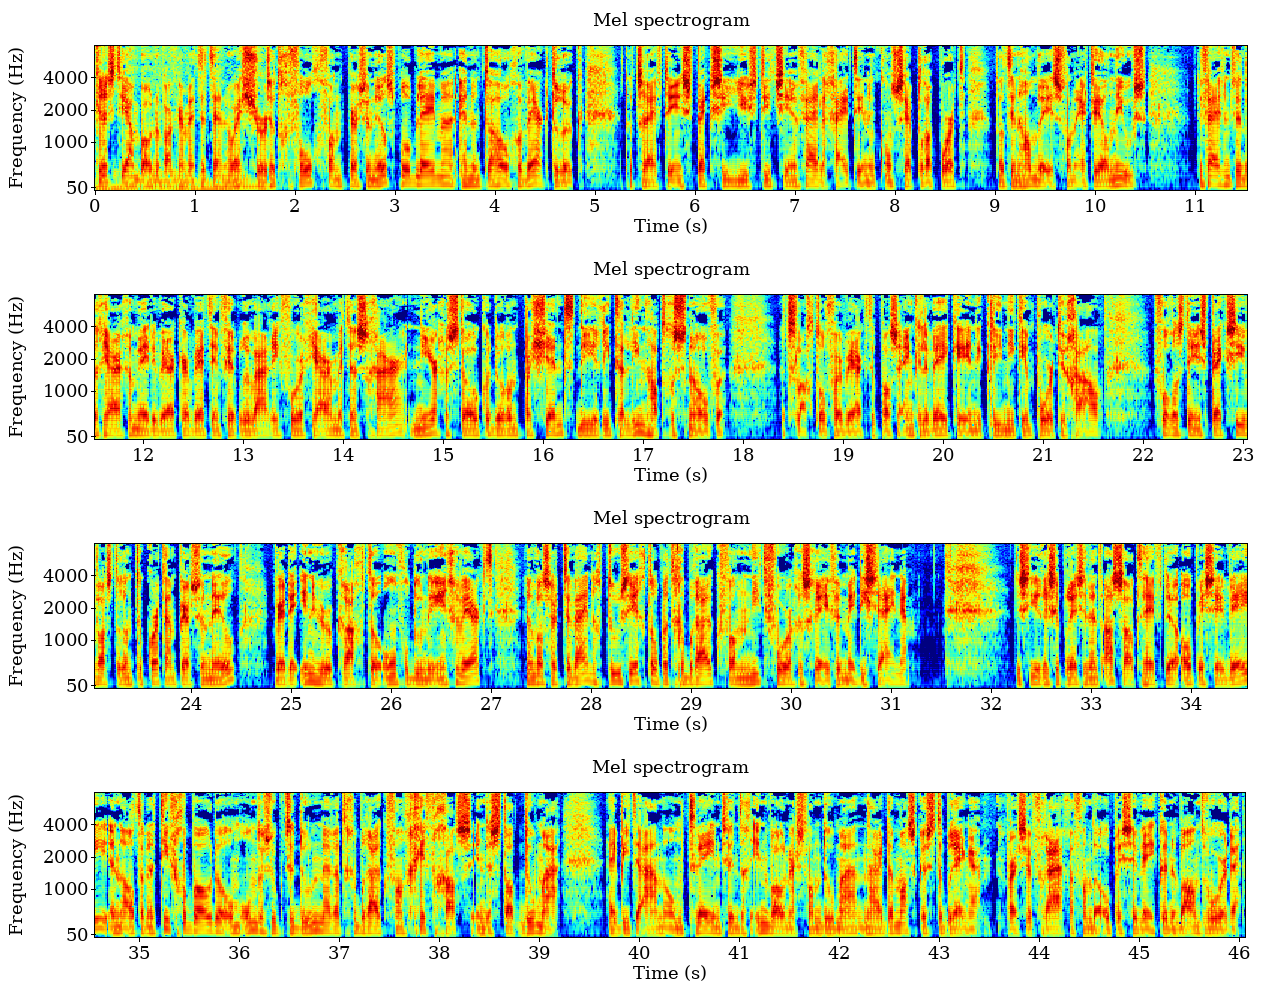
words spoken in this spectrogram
Christian Bonenbakker met het NOS Shirt. Het gevolg van personeelsproblemen en een te hoge werkdruk. Dat schrijft de Inspectie Justitie en Veiligheid in een conceptrapport dat in handen is van RTL Nieuws. De 25-jarige medewerker werd in februari vorig jaar met een schaar neergestoken door een patiënt die Ritalin had gesnoven. Het slachtoffer werkte pas enkele weken in de kliniek in Portugaal. Volgens de inspectie was er een tekort aan personeel, werden inhuurkrachten onvoldoende ingewerkt en was er te weinig toezicht op het gebruik van niet voorgeschreven medicijnen. De Syrische president Assad heeft de OPCW een alternatief geboden om onderzoek te doen naar het gebruik van gifgas in de stad Douma. Hij biedt aan om 22 inwoners van Douma naar Damascus te brengen, waar ze vragen van de OPCW kunnen beantwoorden.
